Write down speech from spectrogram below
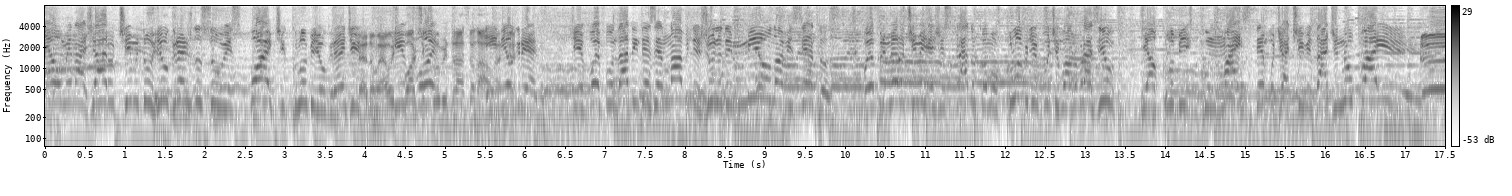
é homenagear o time do Rio Grande do Sul, o Esporte Clube Rio Grande. É, não é o Esporte Clube Internacional, Em né? Rio Grande, que foi fundado em 19 de julho de 1900. Foi o primeiro time registrado como clube de futebol no Brasil e é o clube com mais tempo de atividade no país.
